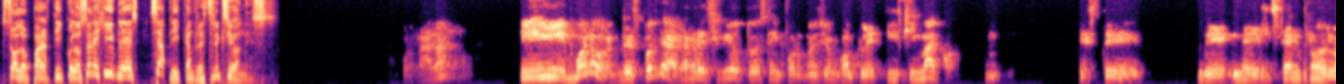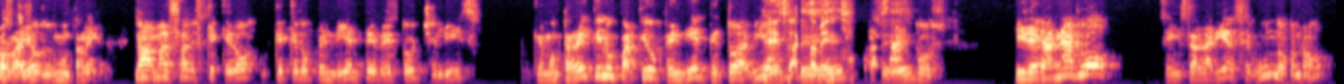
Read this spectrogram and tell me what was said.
Solo para artículos elegibles se aplican restricciones. Por nada. Y bueno, después de haber recibido toda esta información completísima este, del centro de los rayos de Monterrey, nada más sabes qué quedó, qué quedó pendiente, Beto Chelis, que Monterrey tiene un partido pendiente todavía. Exactamente. Y de ganarlo, se instalaría segundo, ¿no?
